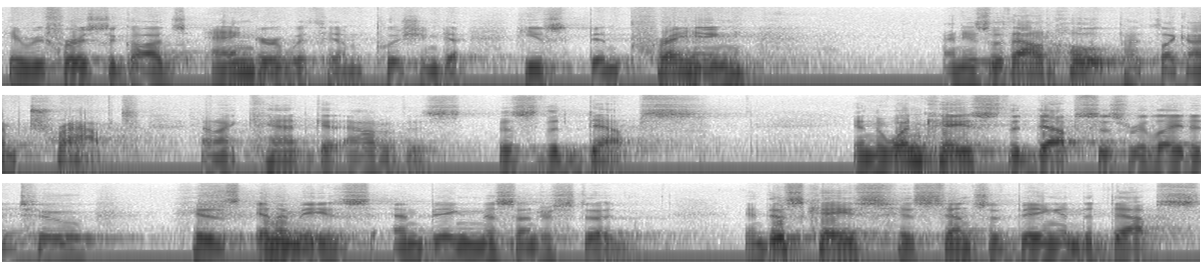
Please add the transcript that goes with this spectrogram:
He refers to God's anger with him, pushing down. He's been praying and he's without hope. It's like I'm trapped and I can't get out of this. This is the depths. In the one case, the depths is related to his enemies and being misunderstood. In this case, his sense of being in the depths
